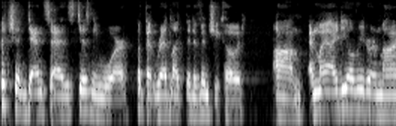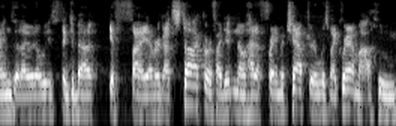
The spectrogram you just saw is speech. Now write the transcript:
rich and dense as Disney War, but that read like the Da Vinci Code. Um, and my ideal reader in mind that I would always think about if I ever got stuck or if I didn't know how to frame a chapter was my grandma, who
